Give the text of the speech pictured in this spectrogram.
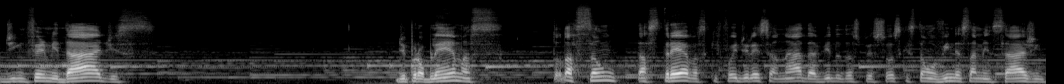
de enfermidades, de problemas, toda ação das trevas que foi direcionada à vida das pessoas que estão ouvindo essa mensagem.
